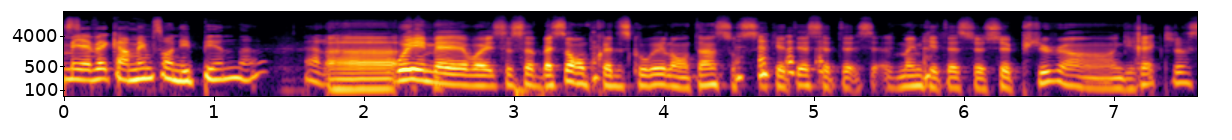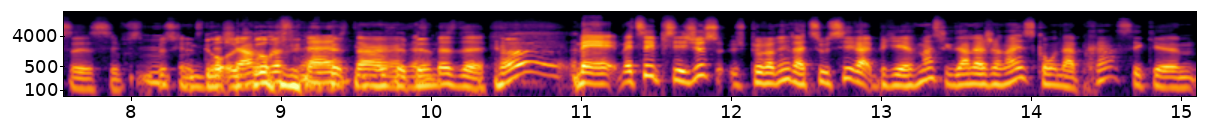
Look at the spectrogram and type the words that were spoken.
mais il y avait quand même son épine. Hein? Alors, Euh, oui, mais ouais, c'est ça. Ben ça, on pourrait discourir longtemps sur ce qu'était cette, ce- même qui était ce, ce pieux en, en grec là. C'est c'est plus qu'une grosse- espèce de Ah! Mais, mais tu sais, puis c'est juste, je peux revenir là-dessus aussi brièvement, c'est que dans la Genèse, ce qu'on apprend, c'est que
